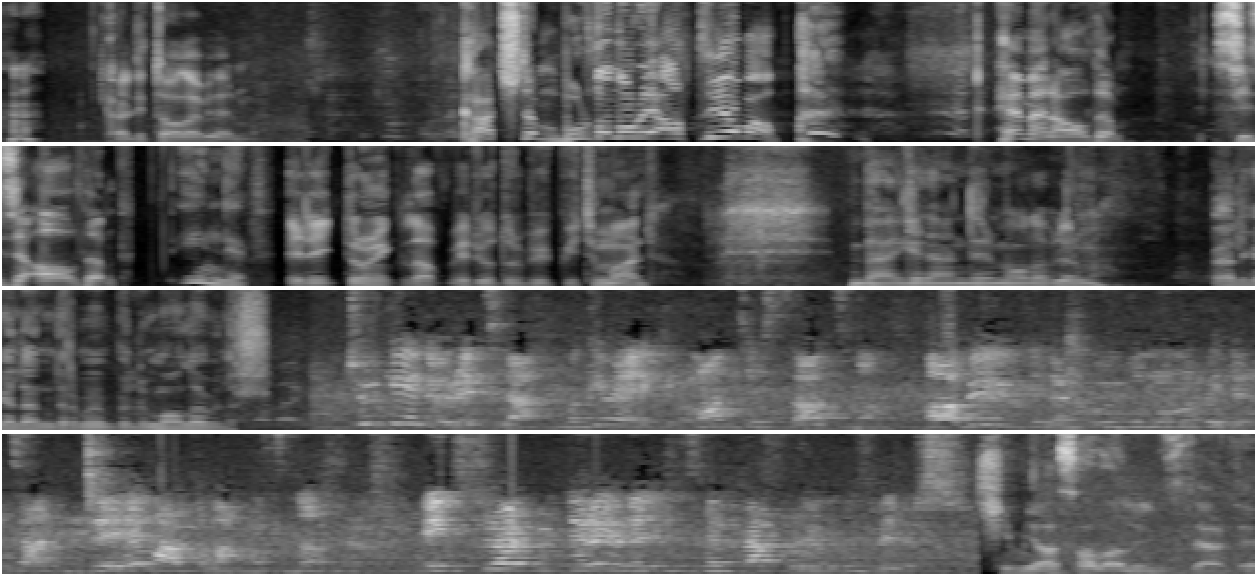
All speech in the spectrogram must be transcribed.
Kalite olabilir mi? Kaçtım. Buradan oraya atlayamam. Hemen aldım. Sizi aldım. İndir. Elektronik lab veriyordur büyük bir ihtimal. Belgelendirme olabilir mi? Belgelendirme bölümü olabilir. Türkiye'de üretilen makine ve ekipman teçhizatının AB ülkelerinin uygunluğunu belirten CE markalanmasını endüstriyel ürünlere yönelik hizmetler bölümümüz verir. kimyasal analizlerde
